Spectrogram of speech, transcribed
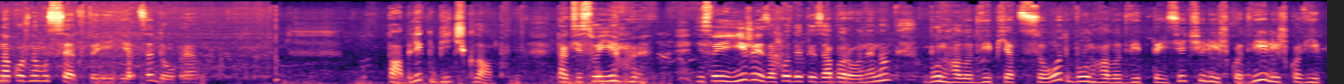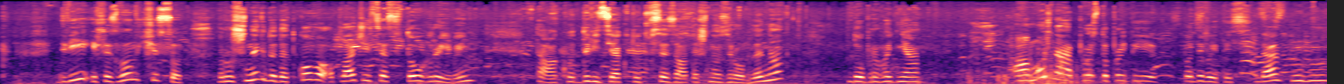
на кожному секторі є. Це добре. Public Beach Club. Так, зі, своїм, зі своєю їжею заходити заборонено. Бунгало 2500, бунгало 2000, ліжко 2, ліжко ВІП 2 і шезлонг 600. Рушник додатково оплачується 100 гривень. Так, от дивіться, як тут все затишно зроблено. Доброго дня. А можна просто пройти подивитись, да? Угу.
